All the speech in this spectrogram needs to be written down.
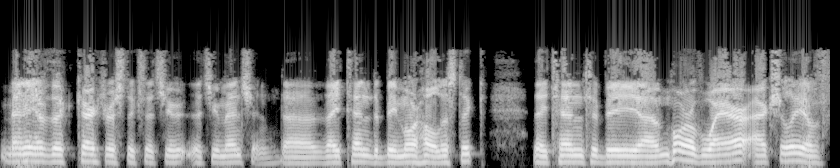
many of the characteristics that you that you mentioned. Uh, they tend to be more holistic. They tend to be uh, more aware, actually, of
